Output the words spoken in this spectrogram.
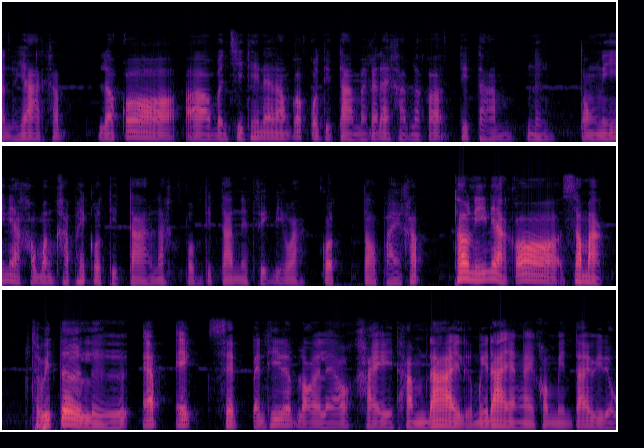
อนุญาตครับ แล้วก็บัญชีที่แนะนำก็กดติดตามไปก็ได้ครับ แล้วก็ติดตาม 1 ตรงนี้เนี่ยเขาบังคับให้กดติดตามนะ ผมติดตาม Netflix ดีกว่ากดต่อไปครับ เท่านี้เนี่ยก็สมัคร Twitter หรือแอป X เสร็จเป็นที่เรียบร้อยแล้ว ใครทำได้หรือไม่ได้ยังไง คอมเมนต์ใต้วิดีโอ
